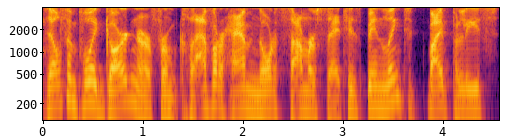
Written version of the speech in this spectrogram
Self employed gardener from Claverham, North Somerset, has been linked by police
